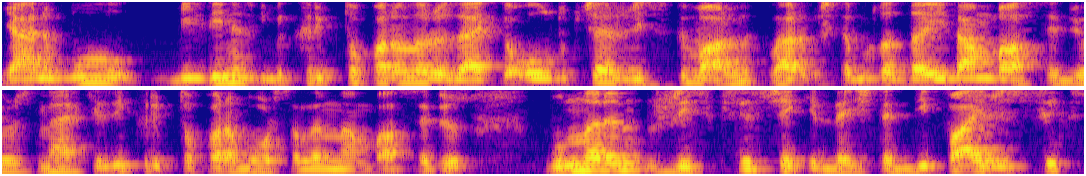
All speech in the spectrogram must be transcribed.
Yani bu bildiğiniz gibi kripto paralar özellikle oldukça riskli varlıklar. İşte burada dayıdan bahsediyoruz. Merkezi kripto para borsalarından bahsediyoruz. Bunların risksiz şekilde işte DeFi risksiz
